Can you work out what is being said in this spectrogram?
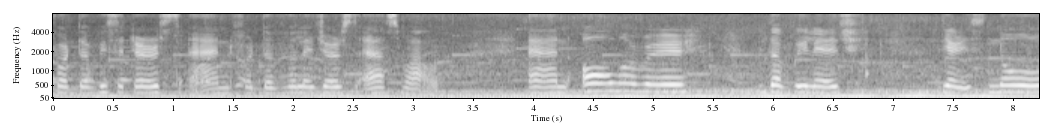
for the visitors and for the villagers as well. And all over the village there is no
